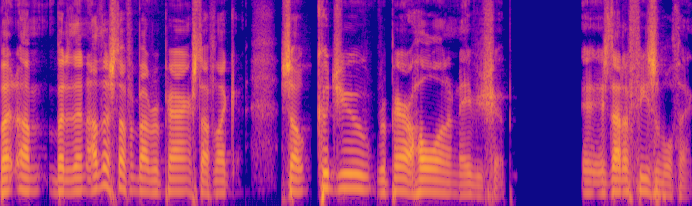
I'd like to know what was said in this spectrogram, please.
but um, but then other stuff about repairing stuff like, so could you repair a hole in a navy ship? Is that a feasible thing?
